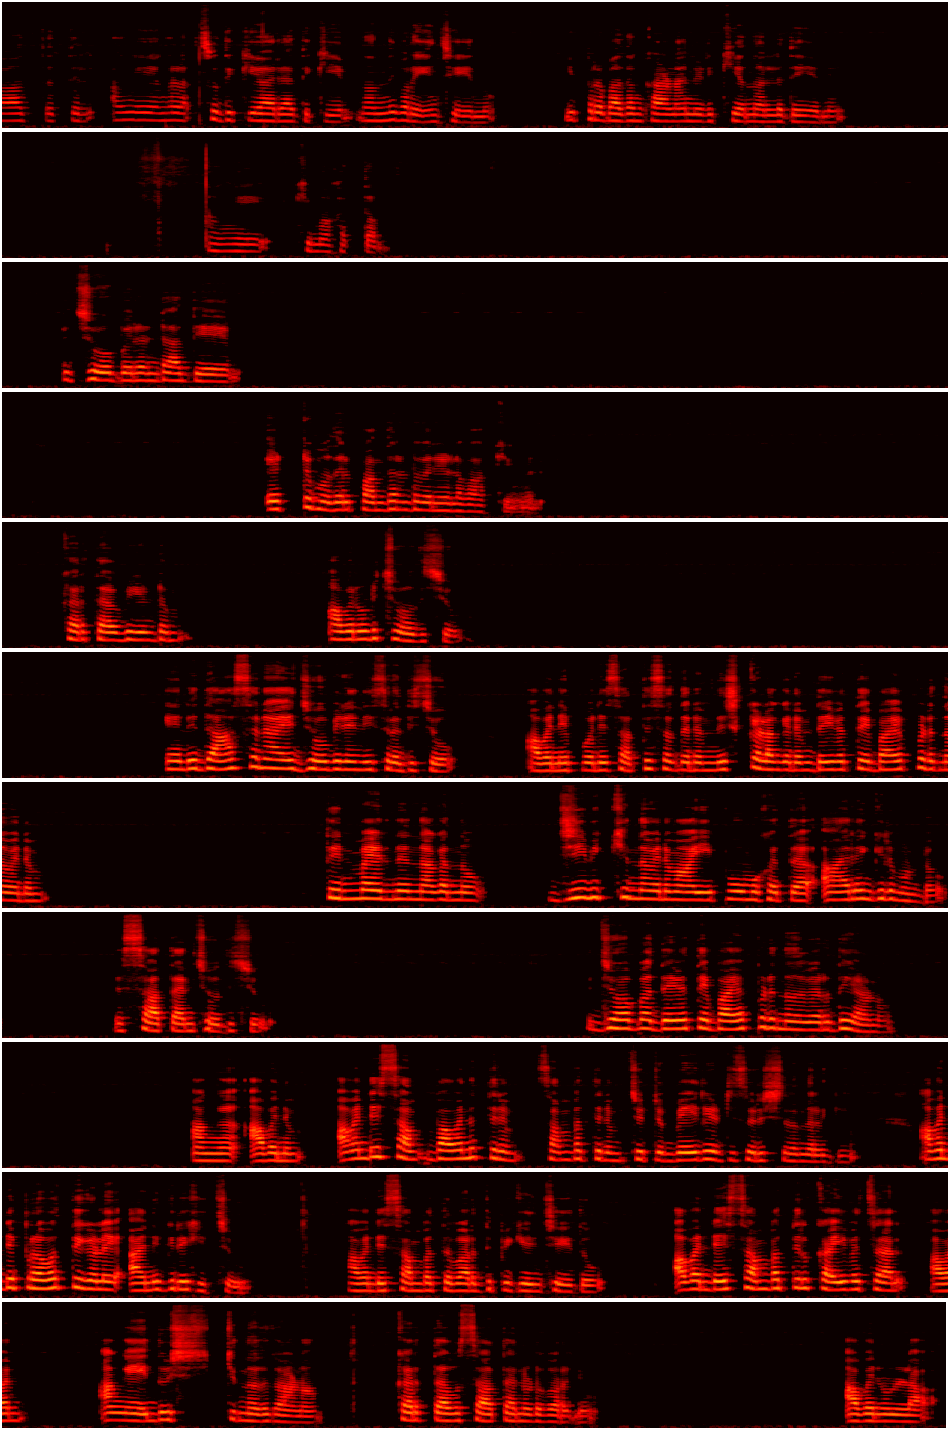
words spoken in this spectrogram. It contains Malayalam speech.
പ്രഭാതത്തിൽ അങ്ങേ ഞങ്ങൾ സ്തുതിക്കുകയും ആരാധിക്കുകയും നന്ദി പറയുകയും ചെയ്യുന്നു. ഈ പ്രഭാതം കാണാൻ നല്ല ദൈവമേ അങ്ങേക്ക് മഹത്വം. ജോബ് രണ്ടാധ്യായം എട്ട് മുതൽ പന്ത്രണ്ട് വരെയുള്ള വാക്യങ്ങൾ. കർത്താവ് വീണ്ടും അവരോട് ചോദിച്ചു. എന്റെ ദാസനായ ജോബിനെ നീ ശ്രദ്ധിച്ചോ? അവനെപ്പോലെ സത്യസന്ധനും നിഷ്കളങ്കനും ദൈവത്തെ ഭയപ്പെടുന്നവനും തിന്മയിൽ നിന്നകന്നു ജീവിക്കുന്നവനുമായി പൂമുഖത്ത് ആരെങ്കിലുമുണ്ടോ? സാത്താൻ ചോദിച്ചു. ജോബ് ദൈവത്തെ ഭയപ്പെടുന്നത് വെറുതെയാണോ? അങ്ങ് അവനും അവന്റെ ഭവനത്തിനും സമ്പത്തിനും ചുറ്റും വേലിയെട്ടി സുരക്ഷിത നൽകി. അവന്റെ പ്രവൃത്തികളെ അനുഗ്രഹിച്ചു. അവന്റെ സമ്പത്ത് വർദ്ധിപ്പിക്കുകയും ചെയ്തു. അവന്റെ സമ്പത്തിൽ കൈവച്ചാൽ അവൻ അങ്ങേ ദുഷിക്കുന്നത് കാണാം. കർത്താവ് സാത്താനോട് പറഞ്ഞു അവനുള്ള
